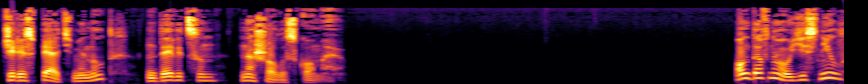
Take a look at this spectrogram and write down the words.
Через пять минут Дэвидсон нашел искомое. Он давно уяснил,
